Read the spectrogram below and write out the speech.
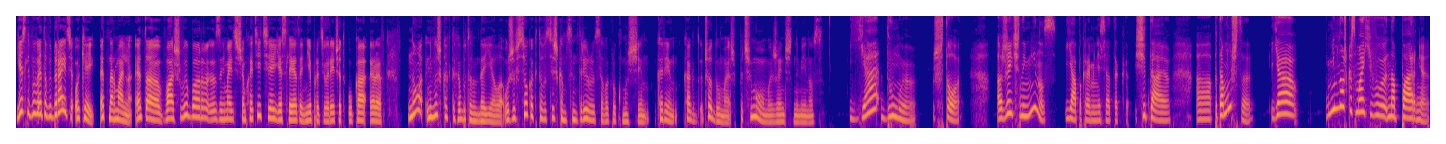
Если вы это выбираете, окей, это нормально. Это ваш выбор, занимайтесь чем хотите, если это не противоречит УК РФ. Но немножко как-то как будто надоело. Уже все как-то вот слишком центрируется вокруг мужчин. Карин, как, что думаешь, почему мы женщины минус? Я думаю, что а, женщины минус, я, по крайней мере, себя так считаю, а, потому что я немножко смахиваю на парня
